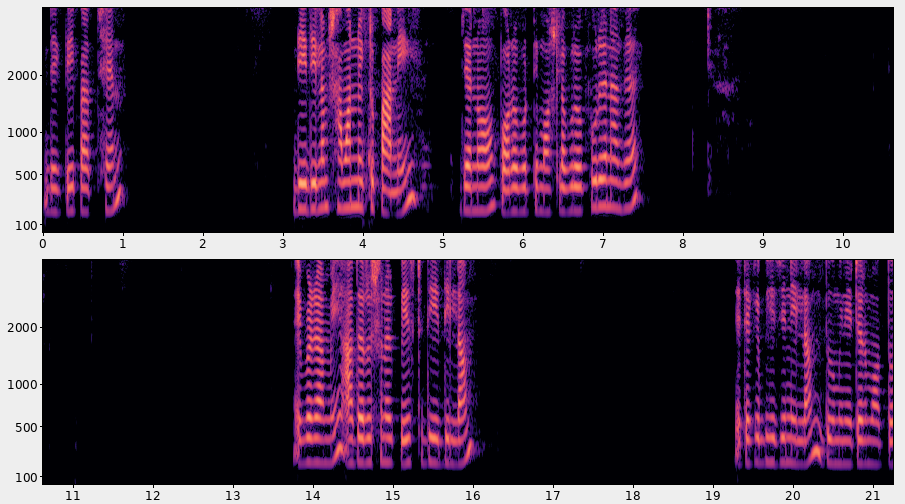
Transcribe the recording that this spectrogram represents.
দেখতেই পাচ্ছেন। দিয়ে দিলাম সামান্য একটু পানি, যেন পরবর্তী মশলাগুলো পুড়ে না যায়। এবার আমি আদা রসুনের পেস্ট দিয়ে দিলাম। এটাকে ভেজে নিলাম দু মিনিটের মতো।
